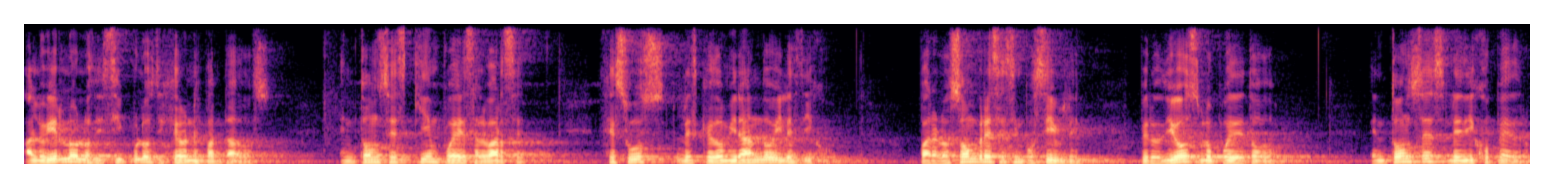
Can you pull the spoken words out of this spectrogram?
Al oírlo, los discípulos dijeron espantados, Entonces, ¿quién puede salvarse? Jesús les quedó mirando y les dijo, Para los hombres es imposible, pero Dios lo puede todo. Entonces le dijo Pedro,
